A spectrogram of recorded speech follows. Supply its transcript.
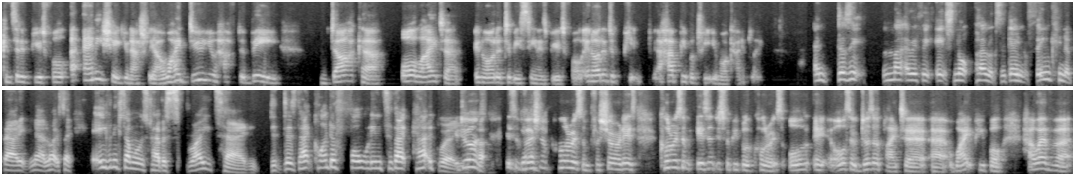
considered beautiful at any shade you naturally are. Why do you have to be darker or lighter in order to be seen as beautiful, in order to pe- have people treat you more kindly? And does it matter if it, it's not permanent? Because again, thinking about it now, like I say, even if someone was to have a spray tan, d- does that kind of fall into that category? It does. Uh, it's a yeah. version of colorism, for sure. It is. Colorism isn't just for people of color; it's all. It also does apply to uh, white people. However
